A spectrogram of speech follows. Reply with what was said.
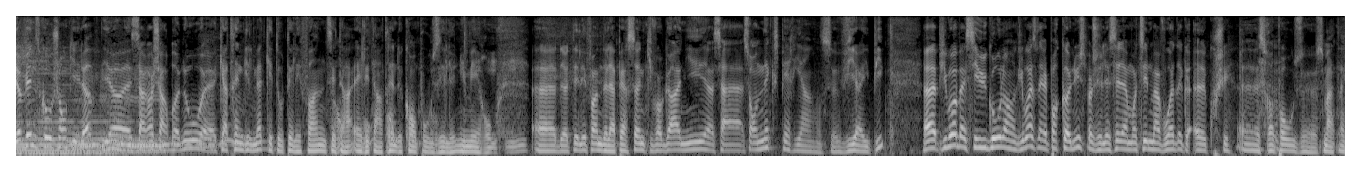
Il y a Vince Cochon qui est là, il y a Sarah Charbonneau, euh, Catherine Guillemette qui est au téléphone. C'est en- elle est en train de composer le numéro euh, de téléphone de la personne qui va gagner euh, sa- son expérience VIP. Euh, Puis moi, ben, c'est Hugo Langlois. Je l'avais pas reconnu, c'est parce que j'ai laissé la moitié de ma voix de, euh, couchée. Euh, se repose euh, ce matin.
